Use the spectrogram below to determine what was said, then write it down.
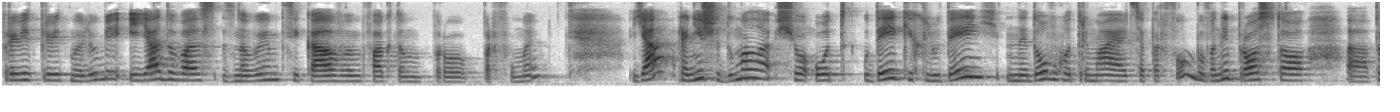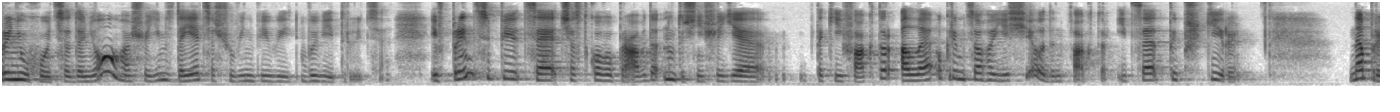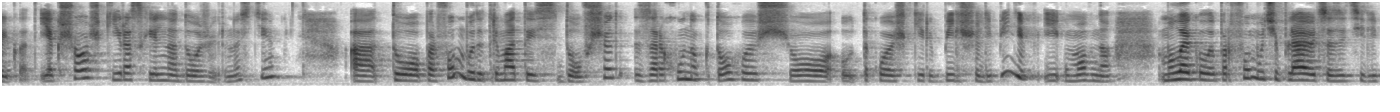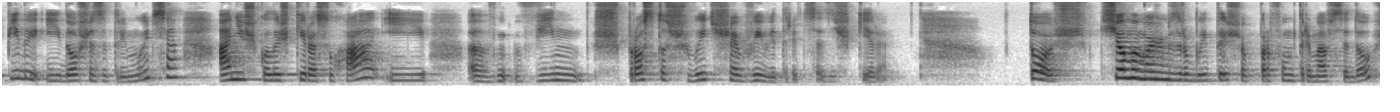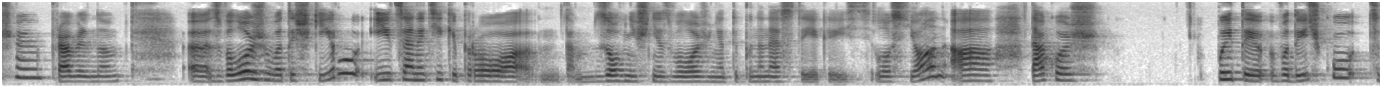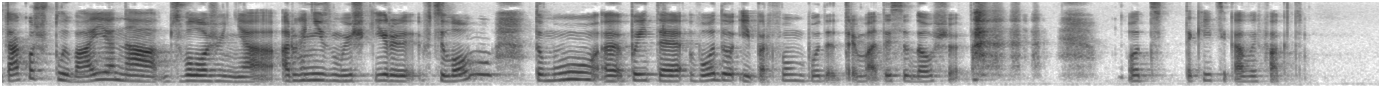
Привіт-привіт, мої любі! І я до вас з новим цікавим фактом про парфуми. Я раніше думала, що от у деяких людей недовго тримається парфум, бо вони просто е, принюхуються до нього, що їм здається, що він виві- вивітрюється. І в принципі, це частково правда. Ну, точніше, є такий фактор, але окрім цього є ще один фактор, і це тип шкіри. Наприклад, якщо шкіра схильна до жирності, то парфум буде триматись довше за рахунок того, що у такої шкіри більше ліпідів, і умовно молекули парфуму чіпляються за ці ліпіди і довше затримуються, аніж коли шкіра суха і е, він просто швидше вивітриться зі шкіри. Тож, що ми можемо зробити, щоб парфум тримався довше? Правильно, зволожувати шкіру, і це не тільки про там, зовнішнє зволоження, типу нанести якийсь лосьйон, а також пити водичку, це також впливає на зволоження організму і шкіри в цілому. Тому е, пийте воду, і парфум буде триматися довше. От такий цікавий факт.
